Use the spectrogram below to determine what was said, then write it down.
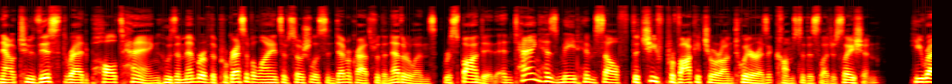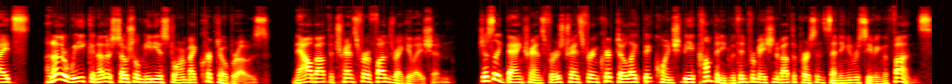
Now, to this thread, Paul Tang, who's a member of the Progressive Alliance of Socialists and Democrats for the Netherlands, responded, and Tang has made himself the chief provocateur on Twitter as it comes to this legislation. He writes Another week, another social media storm by crypto bros. Now about the transfer of funds regulation. Just like bank transfers, transferring crypto like Bitcoin should be accompanied with information about the person sending and receiving the funds.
